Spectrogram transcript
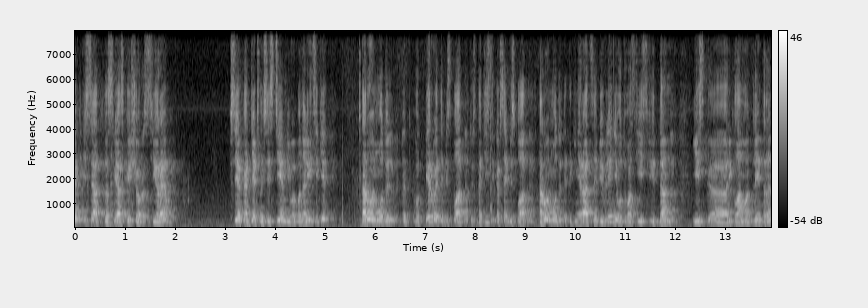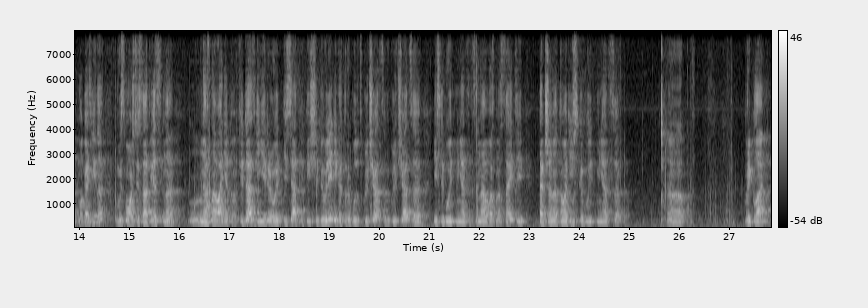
К50 это связка еще раз CRM, всех контекстных систем и веб-аналитики. Второй модуль, вот первый это бесплатно, то есть статистика вся бесплатная. Второй модуль это генерация объявлений, вот у вас есть фид данных, есть э, реклама для интернет-магазина, вы сможете, соответственно, на основании этого фида сгенерировать десятки тысяч объявлений, которые будут включаться, выключаться, если будет меняться цена у вас на сайте. Также она автоматически будет меняться э, в рекламе.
